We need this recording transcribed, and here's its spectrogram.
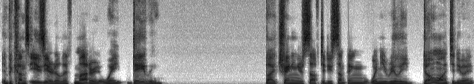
it becomes easier to lift moderate weight daily. By training yourself to do something when you really don't want to do it,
